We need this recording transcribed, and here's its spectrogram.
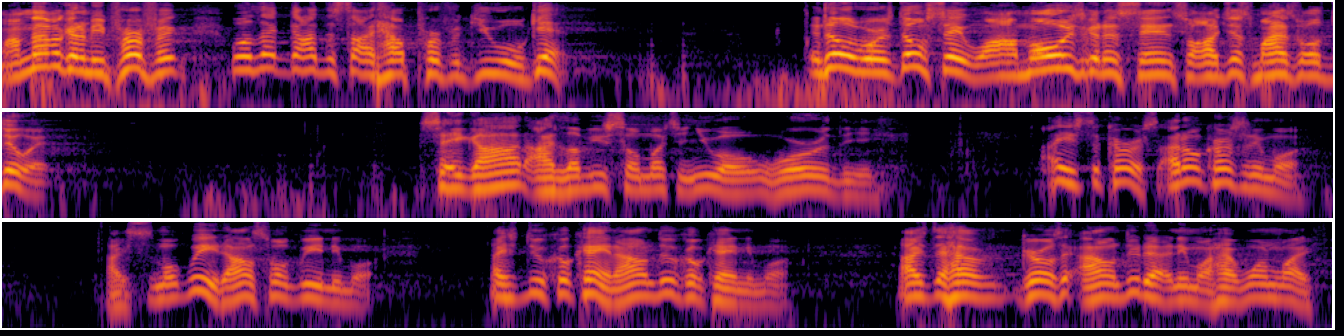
I'm never going to be perfect. Well, let God decide how perfect you will get. In other words, don't say, well, I'm always going to sin, so I just might as well do it. Say, God, I love you so much and you are worthy. I used to curse. I don't curse anymore. I used to smoke weed. I don't smoke weed anymore. I used to do cocaine. I don't do cocaine anymore. I used to have girls. I don't do that anymore. I have one wife.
